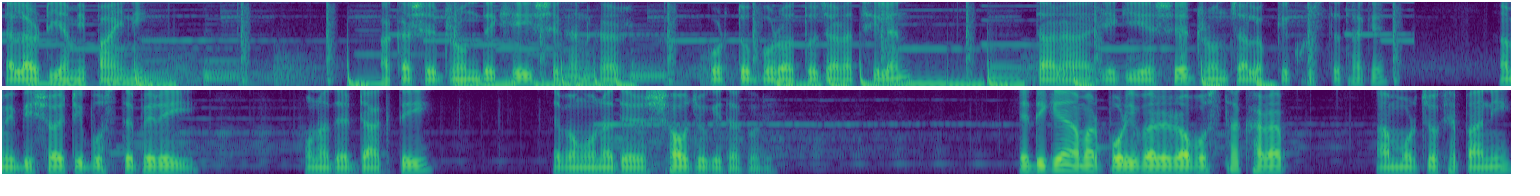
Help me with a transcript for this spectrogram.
অ্যালার্টই আমি পাইনি। আকাশে ড্রোন দেখেই সেখানকার কর্তব্যরত যারা ছিলেন তারা এগিয়ে এসে ড্রোন চালককে খুঁজতে থাকে। আমি বিষয়টি বুঝতে পেরেই ওনাদের ডাক দিই এবং ওনাদের সহযোগিতা করি। এদিকে আমার পরিবারের অবস্থা খারাপ, আম্মুর চোখে পানি।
